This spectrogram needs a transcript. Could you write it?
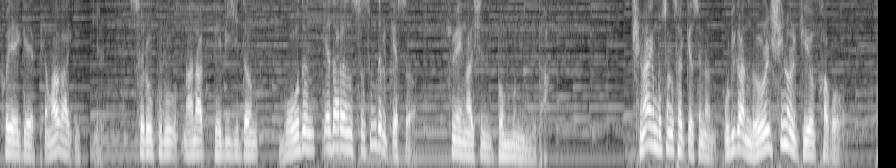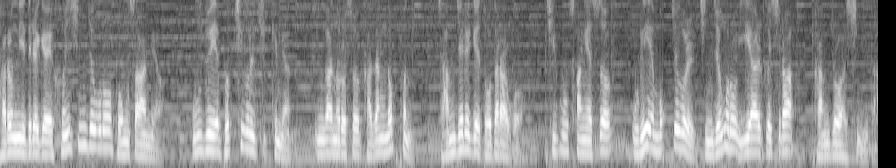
그에게 평화가 있길, 스르구루, 나낙 데비지 등 모든 깨달은 스승들께서 수행하신 법문입니다. 칭하이 무상사께서는 우리가 늘 신을 기억하고 다른 이들에게 헌신적으로 봉사하며 우주의 법칙을 지키면 인간으로서 가장 높은 잠재력에 도달하고 지구상에서 우리의 목적을 진정으로 이해할 것이라 강조하십니다.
